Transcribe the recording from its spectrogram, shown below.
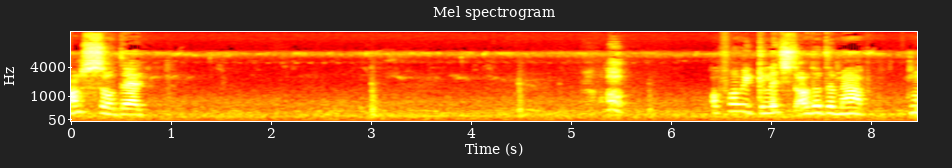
I'm so dead. Oh! I thought we glitched out of the map.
